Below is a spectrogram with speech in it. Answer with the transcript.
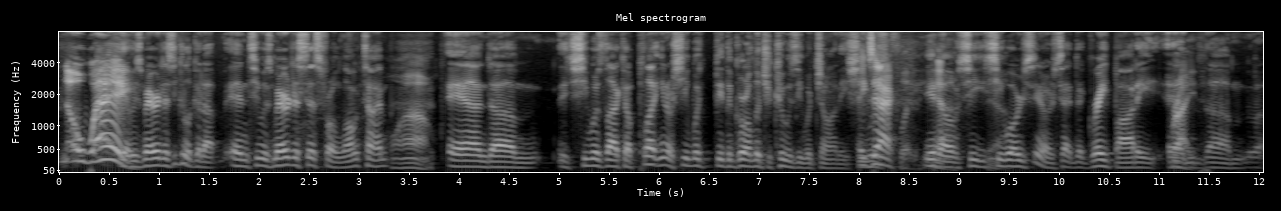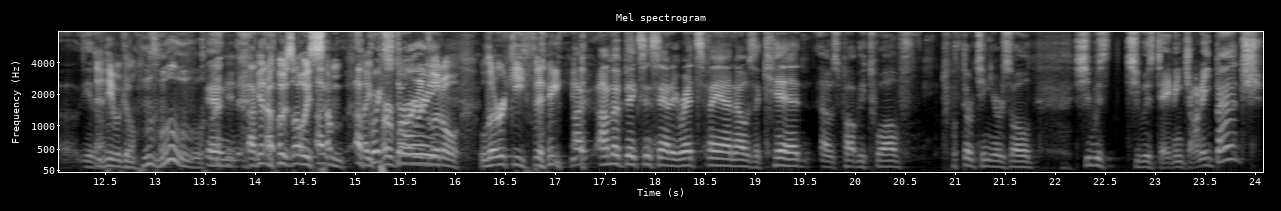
No way. he was married to. You can look it up. And she was married to Cis for a long time. Wow. And um, she was like a play. You know, she would be the girl in the jacuzzi with Johnny. She was- Exactly, you know, yeah, she she was you know she had a great body. And, Right. Um, uh, you know, and he would go, Ooh. And a- you know, it was always a- some a like perverted story. little lurky thing. I, I'm a big Cincinnati Reds fan. I was a kid. I was probably 12, 13 years old. She was she was dating Johnny Bench.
